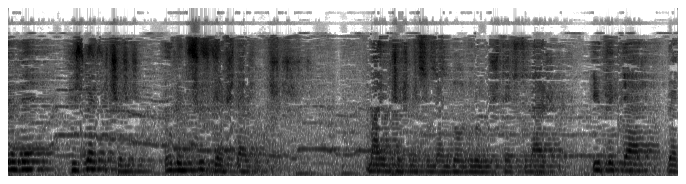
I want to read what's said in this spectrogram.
Çevrelerinde hizmet için ölümsüz gençler dolaşır. Mayın çeşmesinden doldurulmuş testiler, ibrikler ve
